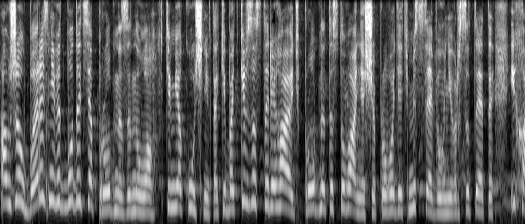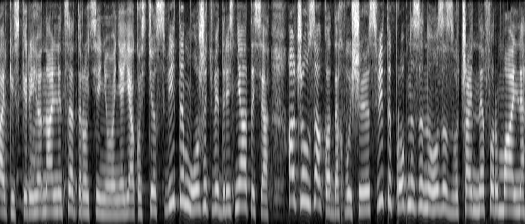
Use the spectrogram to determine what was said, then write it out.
А вже у березні відбудеться пробне ЗНО. Втім, як учнів, так і батьків застерігають, пробне тестування, що проводять місцеві університети і Харківський регіональний центр оцінювання якості освіти можуть відрізнятися. Адже у закладах вищої освіти пробне ЗНО зазвичай неформальне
